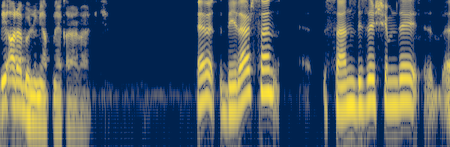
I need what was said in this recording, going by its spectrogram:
bir ara bölüm yapmaya karar verdik. Evet dilersen sen bize şimdi e,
